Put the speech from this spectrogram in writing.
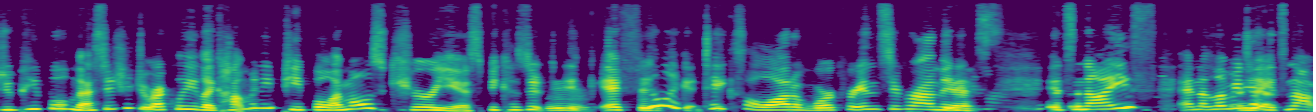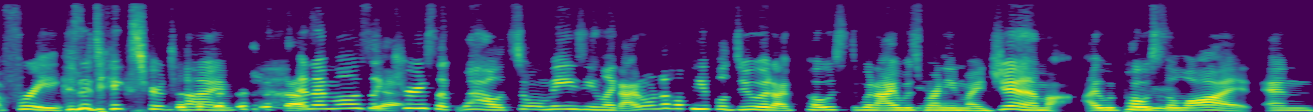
do people message you directly like how many people i'm always curious because it, mm. it i feel like it takes a lot of work for instagram and yes. it's it's nice and let me tell yeah. you it's not free because it takes your time and i'm always like yeah. curious like wow it's so amazing like i don't know how people do it i've posted when i was yeah. running my gym i would post mm. a lot and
